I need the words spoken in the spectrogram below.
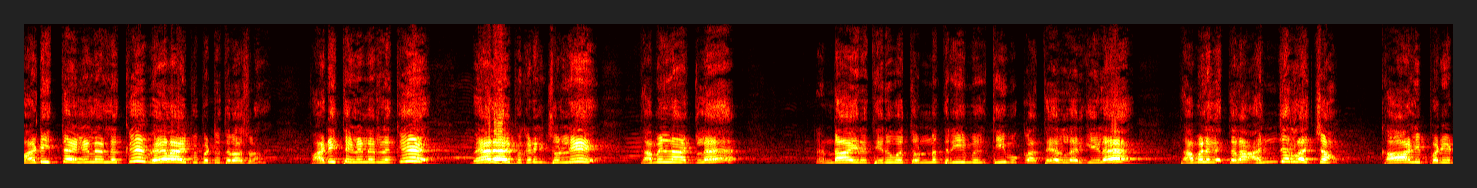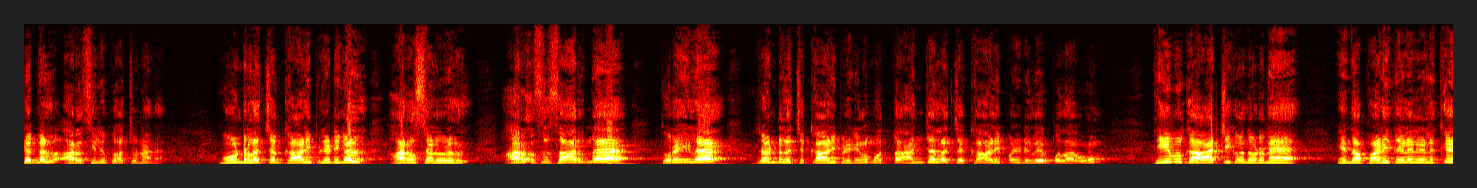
படித்த இளைஞர்களுக்கு வேலைவாய்ப்பு பெற்று தருவா சொன்னாங்க. படித்த இளைஞர்களுக்கு வேலைவாய்ப்பு கிடைக்குன்னு சொல்லி தமிழ்நாட்டில் ரெண்டாயிரத்தி இருபத்தொன்று திமுக திமுக தேர்தல் அறிக்கையில் தமிழகத்தில் அஞ்சரை லட்சம் காலி பணியிடங்கள் அரசியலுக்காக சொன்னாங்க. மூன்று லட்சம் காலி பணியிடங்கள் அரசு அலுவலர்கள். அரசு சார்ந்த துறையில் ரெண்டு லட்சம் காலி பணியிடங்கள் மொத்தம் அஞ்சரை லட்சம் காலி பணியிடங்கள் இருப்பதாகவும் திமுக ஆட்சிக்கு வந்த உடனே இந்த படித்த இளைஞர்களுக்கு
